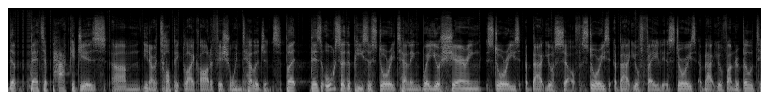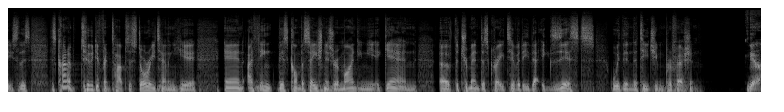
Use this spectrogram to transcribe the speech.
that better packages, um, you know, a topic like artificial intelligence. But there's also the piece of storytelling where you're sharing stories about yourself, stories about your failures, stories about your vulnerability. So there's there's kind of two different types of storytelling here, and I think this conversation is reminding me again of the tremendous creativity that exists within the teaching profession. Yeah.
